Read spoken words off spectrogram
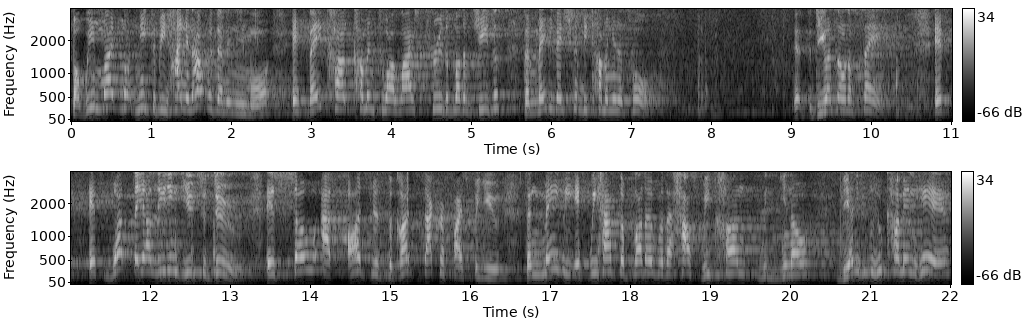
but we might not need to be hanging out with them anymore. If they can't come into our lives through the blood of Jesus, then maybe they shouldn't be coming in at all. Do you understand what I'm saying? if, if what they are leading you to do is so at odds with the God's sacrifice for you, then maybe if we have the blood over the house, we can't, you know, the only people who come in here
